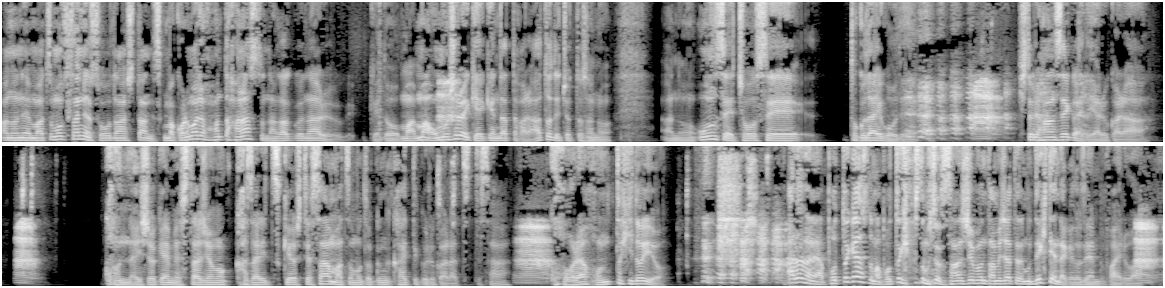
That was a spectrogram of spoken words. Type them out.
あのね、松本さんには相談したんですけど、まあこれまで本当話すと長くなるけど、まあまあ面白い経験だったから、後でちょっとその、あの、音声調整特大号で、一人反省会でやるから、うん。うん。こんな一生懸命スタジオも飾り付けをしてさ、松本くんが帰ってくるからっつってさ、うん。これはほんとひどいよ。あ、ただね、ポッドキャスト、まあ、ポッドキャストもちょっと3週分貯めちゃって、もうできてんだけど、全部ファイルは。うん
